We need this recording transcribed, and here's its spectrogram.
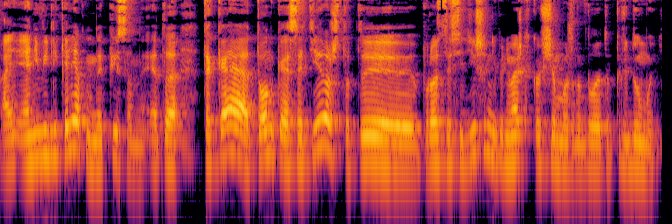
они великолепно написаны. Это такая тонкая сатира, что ты просто сидишь и не понимаешь, как вообще можно было это придумать.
